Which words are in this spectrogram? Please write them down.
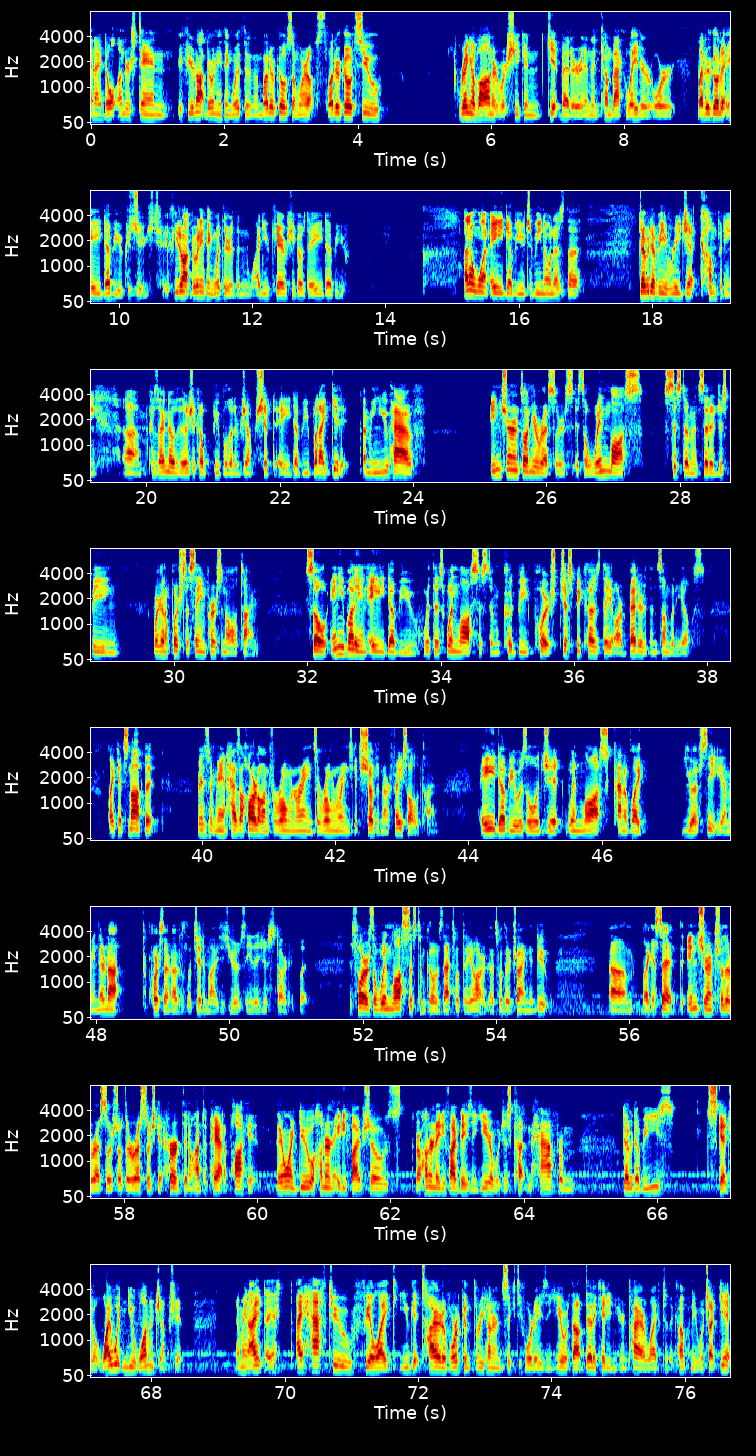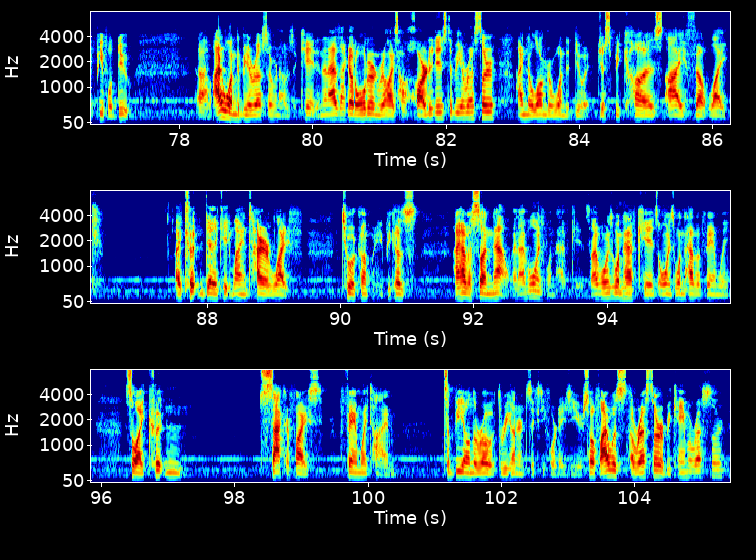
and I don't understand if you're not doing anything with her, then let her go somewhere else. Let her go to Ring of Honor where she can get better and then come back later, or let her go to AEW because if you don't do anything with her, then why do you care if she goes to AEW? I don't want AEW to be known as the WWE reject company because um, I know that there's a couple people that have jumped ship to AEW, but I get it. I mean, you have insurance on your wrestlers. It's a win loss system instead of just being we're going to push the same person all the time. So anybody in AEW with this win loss system could be pushed just because they are better than somebody else. Like it's not that Vince McMahon has a hard on for Roman Reigns, so Roman Reigns gets shoved in our face all the time. AEW is a legit win loss, kind of like UFC. I mean, they're not, of course, they're not as legitimized as UFC. They just started, but as far as the win loss system goes, that's what they are. That's what they're trying to do. Um, like I said, the insurance for the wrestlers. So if the wrestlers get hurt, they don't have to pay out of pocket. They only do 185 shows or 185 days a year, which is cut in half from WWE's schedule. Why wouldn't you want to jump ship? I mean, I, I I have to feel like you get tired of working 364 days a year without dedicating your entire life to the company, which I get. People do. Um, I wanted to be a wrestler when I was a kid, and then as I got older and realized how hard it is to be a wrestler, I no longer wanted to do it just because I felt like I couldn't dedicate my entire life to a company because I have a son now, and I've always wanted to have kids. I've always wanted to have kids, always wanted to have a family, so I couldn't sacrifice family time to be on the road 364 days a year. So if I was a wrestler or became a wrestler,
